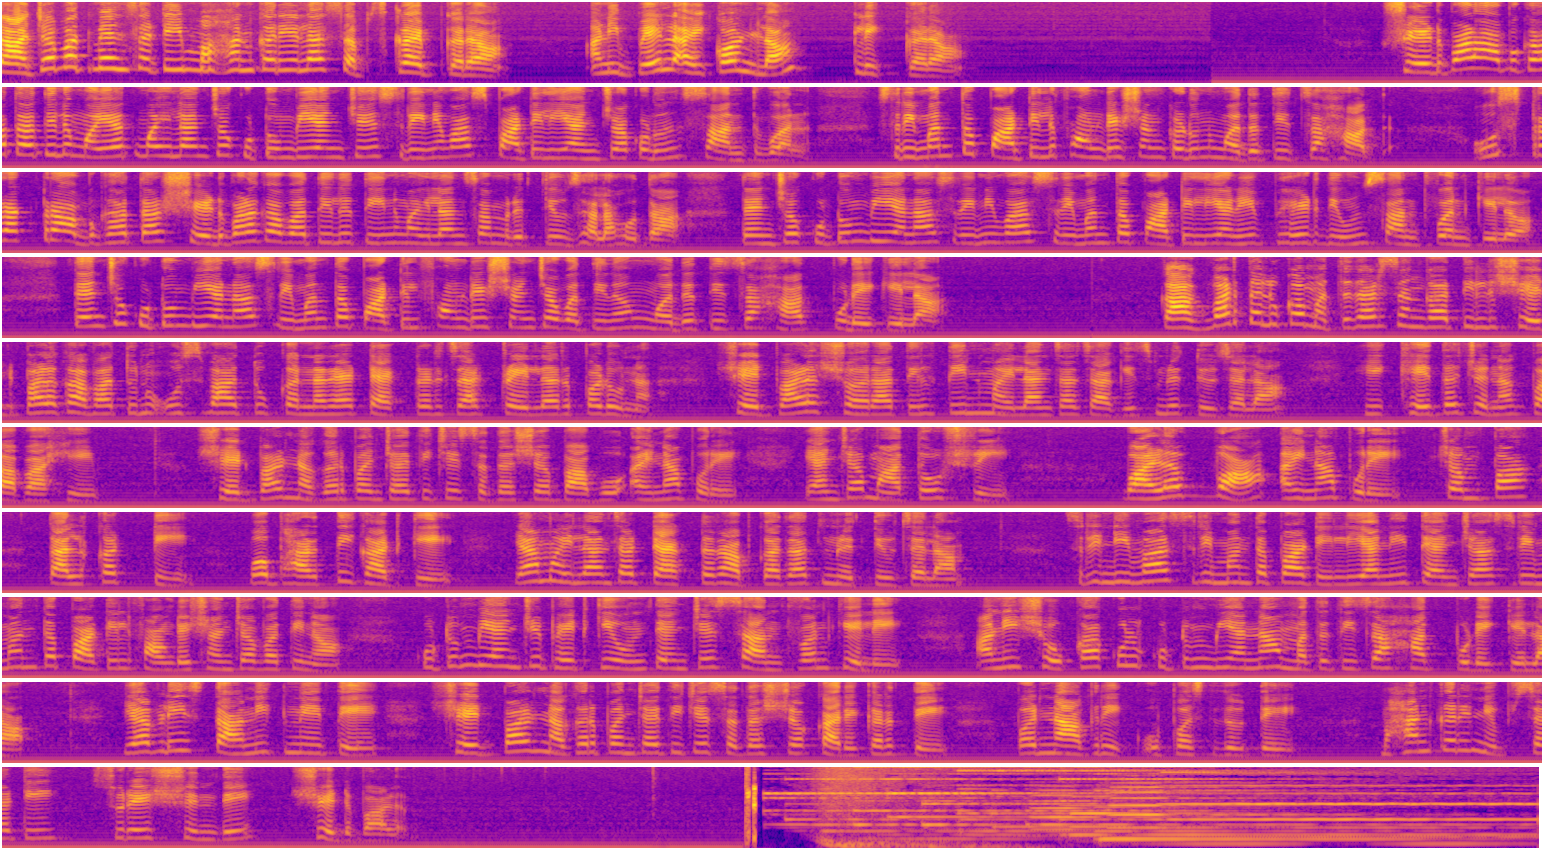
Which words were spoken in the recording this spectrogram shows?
ताज्या बातम्यांसाठी महान करेला सबस्क्राईब करा आणि बेल आयकॉनला क्लिक करा. शेडबाळ अपघातातील मयत महिलांच्या कुटुंबियांचे श्रीनिवास पाटील यांच्याकडून सांत्वन. श्रीमंत पाटील फाउंडेशनकडून मदतीचा हात. ऊस ट्रॅक्टर अपघातात शेडबाळ गावातील तीन महिलांचा मृत्यू झाला होता. त्यांच्या कुटुंबियांना श्रीनिवास श्रीमंत पाटील यांनी भेट देऊन सांत्वन केलं. त्यांच्या कुटुंबियांना श्रीमंत पाटील फाउंडेशनच्या वतीनं मदतीचा हात पुढे केला. कागवाड तालुका मतदारसंघातील शेटबाळ गावातून ऊस वाहतूक करणाऱ्या ट्रॅक्टरचा ट्रेलर पडून शेटबाळ शहरातील तीन महिलांचा जागीच मृत्यू झाला. ही खेदजनक बाब आहे. शेटबाळ नगरपंचायतीचे सदस्य बाबू ऐनापुरे यांच्या मातोश्री वाळव्वा ऐनापुरे चंपा तालकट्टी व भारती घाटके या महिलांचा ट्रॅक्टर अपघातात मृत्यू झाला. श्रीनिवास श्रीमंत पाटील यांनी त्यांच्या श्रीमंत पाटील फाउंडेशनच्या वतीनं कुटुंबियांची भेट घेऊन त्यांचे सांत्वन केले. आणि शोकाकुल कुटुंबियांना मदतीचा हात पुढे केला. यावेळी स्थानिक नेते शेटबाळ नगरपंचायतीचे सदस्य कार्यकर्ते व नागरिक उपस्थित होते. महानकरी न्यूजसाठी सुरेश शिंदे शेटबाळ.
